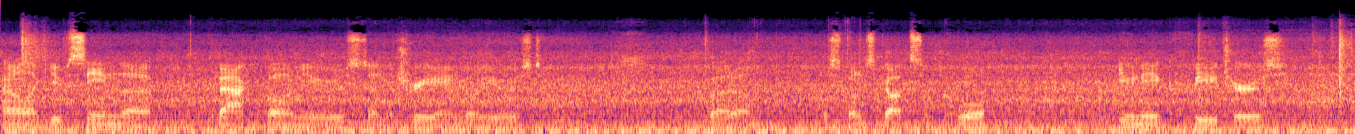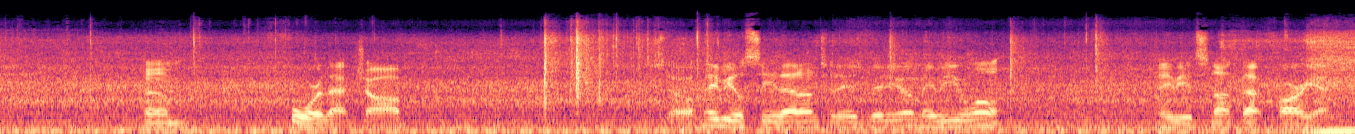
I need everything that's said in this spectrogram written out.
Kind of like you've seen the backbone used and the tree angle used. But um, this one's got some cool, unique features. Um, for that job. So maybe you'll see that on today's video, maybe you won't. Maybe it's not that far yet.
